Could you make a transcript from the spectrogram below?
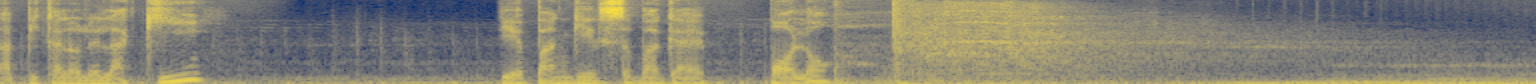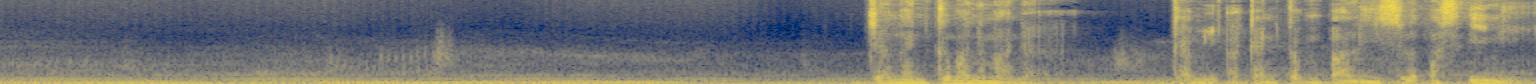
Tapi kalau lelaki dia panggil sebagai polong. Jangan ke mana-mana. Kami akan kembali selepas ini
